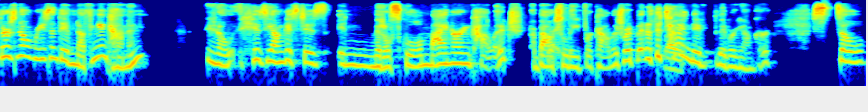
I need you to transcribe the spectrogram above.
there's no reason they have nothing in common. You know, his youngest is in middle school, minor in college, about Right. to leave for college, right? But at the Right. time they they were younger. So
